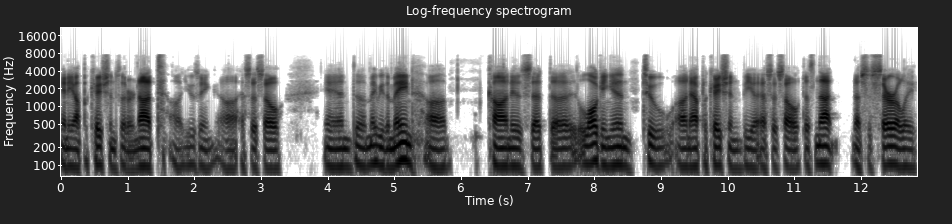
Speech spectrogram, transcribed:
any applications that are not uh, using SSO. And maybe the main con is that uh, logging in to an application via SSO does not necessarily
